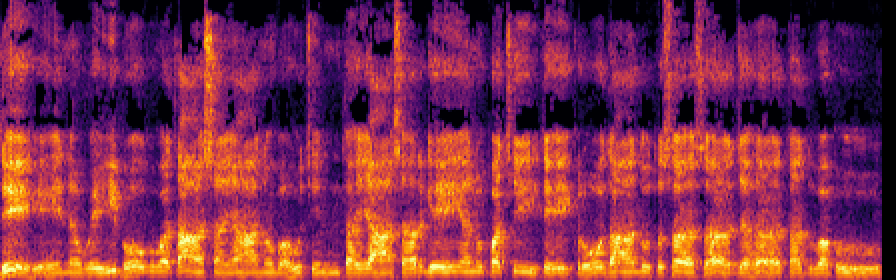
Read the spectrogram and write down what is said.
देहेन वै भोगवताशयानुभहुचिन्तया सर्गे अनुपचिते क्रोधादुतससर्जः तद्वपु।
